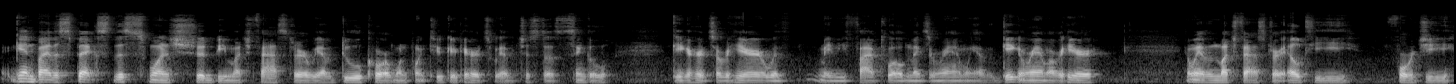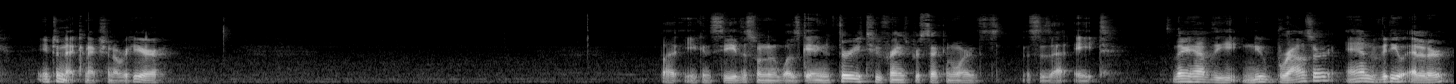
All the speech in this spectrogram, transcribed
Again, by the specs, this one should be much faster. We have dual core 1.2 gigahertz. We have just a single gigahertz over here with maybe 512 megs of RAM. We have a gig of RAM over here, and we have a much faster LTE 4G internet connection over here. But you can see this one was getting 32 frames per second, whereas this is at 8. So there you have the new browser and video editor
